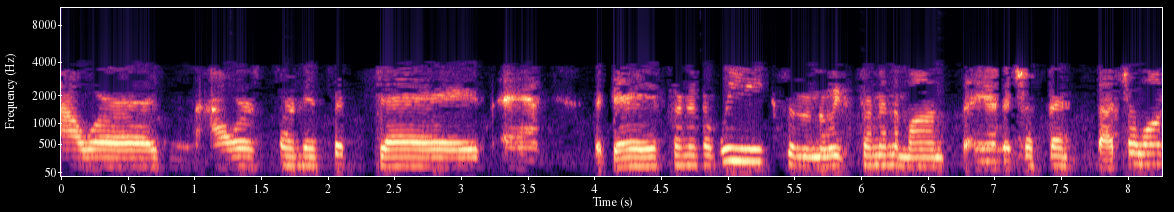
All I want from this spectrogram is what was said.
hours, and hours turned into days, and the days turn into weeks, and then the weeks turn into months, and it's just been such a long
